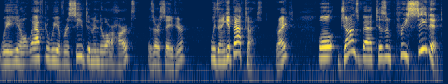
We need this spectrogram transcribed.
we, you know, after we have received him into our heart as our Savior, we then get baptized, right? Well, John's baptism preceded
